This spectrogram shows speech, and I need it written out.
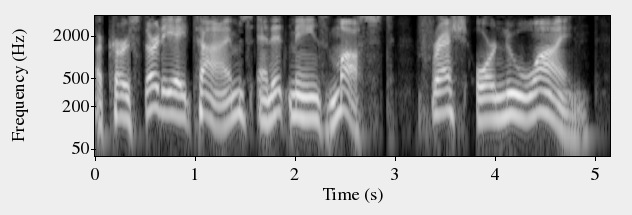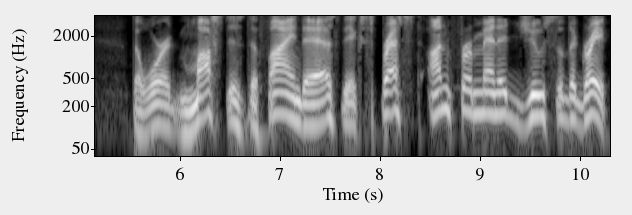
occurs 38 times and it means must, fresh or new wine. The word must is defined as the expressed unfermented juice of the grape.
